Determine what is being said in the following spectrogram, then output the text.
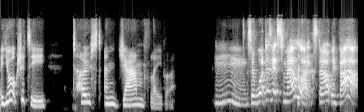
a Yorkshire tea, toast and jam flavor. Mm, so what does it smell like? Start with that.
